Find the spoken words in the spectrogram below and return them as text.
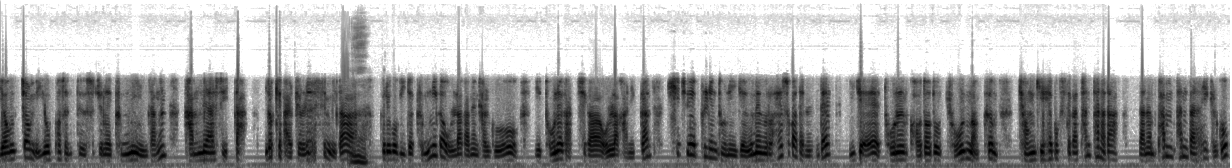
0.25% 수준의 금리 인상은 감내할 수 있다. 이렇게 발표를 했습니다. 네. 그리고 이제 금리가 올라가면 결국 이 돈의 가치가 올라가니까 시중에 풀린 돈이 이제 은행으로 회수가 되는데 이제 돈을 걷어도 좋을 만큼 경기 회복세가 탄탄하다 라는 판, 판단이 결국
